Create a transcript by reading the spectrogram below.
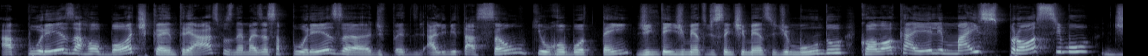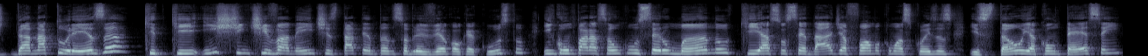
a pureza robótica, entre aspas, né? Mas essa pureza, de, a limitação que o robô tem de entendimento de sentimentos e de mundo, coloca ele mais próximo de, da natureza que, que, instintivamente está tentando sobreviver a qualquer custo, em comparação com o ser humano, que a sociedade, a forma como as coisas estão e acontecem,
